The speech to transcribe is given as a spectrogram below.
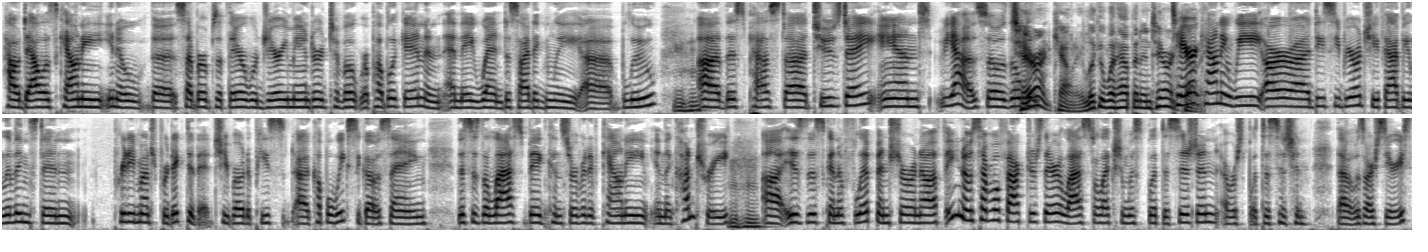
how Dallas County, you know, the suburbs up there were gerrymandered to vote Republican and, and they went decidedly uh, blue mm-hmm. uh, this past uh, Tuesday. And yeah, so. Tarrant be... County. Look at what happened in Tarrant, Tarrant County. County. We, our uh, DC Bureau Chief, Abby Livingston, pretty much predicted it. She wrote a piece uh, a couple weeks ago saying this is the last big conservative county in the country. Mm-hmm. Uh, is this going to flip? And sure enough, you know, several factors there. Last election was split decision, or split decision. That was our series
